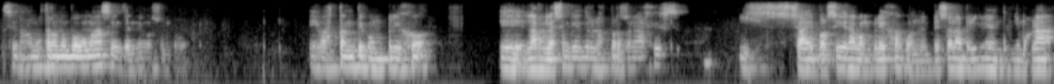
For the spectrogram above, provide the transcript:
se nos va mostrando un poco más y entendemos un poco. Es bastante complejo eh, la relación que hay entre los personajes y ya de por sí era compleja cuando empezó la película no entendimos nada.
